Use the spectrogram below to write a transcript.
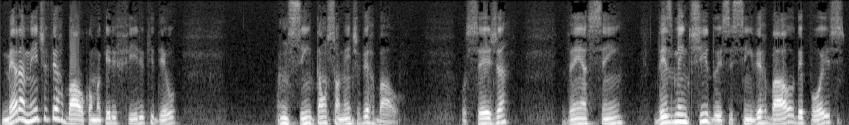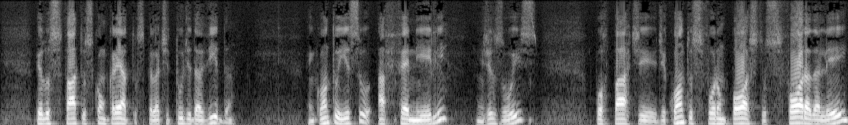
meramente verbal, como aquele filho que deu um sim tão somente verbal. Ou seja, vem assim Desmentido esse sim verbal, depois, pelos fatos concretos, pela atitude da vida. Enquanto isso, a fé nele, em Jesus, por parte de quantos foram postos fora da lei,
